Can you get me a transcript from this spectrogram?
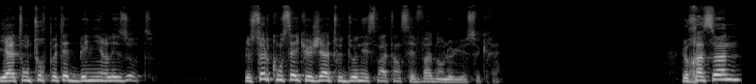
et à ton tour peut-être bénir les autres. Le seul conseil que j'ai à te donner ce matin, c'est va dans le lieu secret. Le chazon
